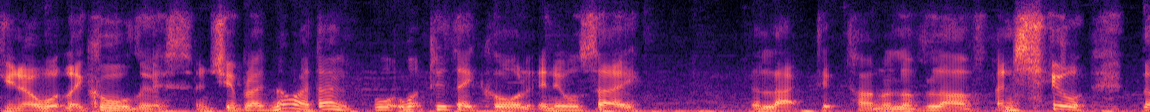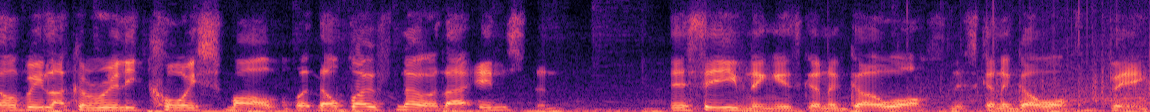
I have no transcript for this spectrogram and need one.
you know what they call this? And she'll be like, no, I don't. What, what do they call it? And he'll say, the lactic tunnel of love. And she'll, there'll be like a really coy smile, but they'll both know at that instant, this evening is going to go off and it's going to go off big.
